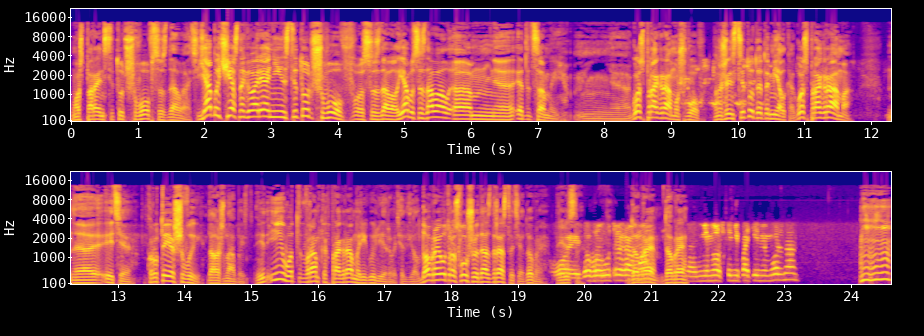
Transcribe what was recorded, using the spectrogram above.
Может, пора институт швов создавать. Я бы, честно говоря, не институт швов создавал. Я бы создавал эм, э, этот самый э, госпрограмму швов. Потому что институт это мелко. Госпрограмма э, эти крутые швы должна быть. И, и вот в рамках программы регулировать это дело. Доброе утро, слушаю, да, здравствуйте, доброе. Ой, доброе утро, Роман. Доброе, доброе. Э, Немножко не по теме можно? Угу.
